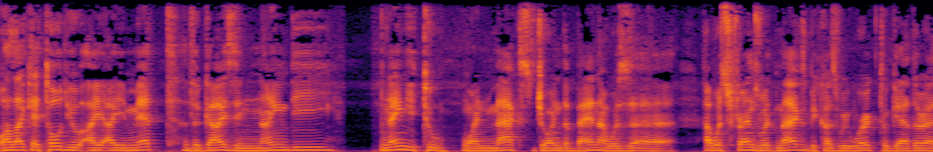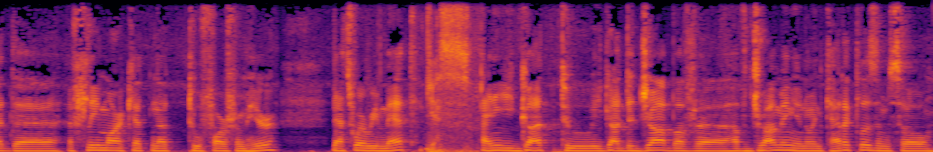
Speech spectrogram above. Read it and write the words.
Well, like I told you, I, I met the guys in 90, 92 when Max joined the band. I was uh, I was friends with Max because we worked together at the, a flea market not too far from here. That's where we met. Yes. And he got to he got the job of uh, of drumming, you know, in Kataklysm. So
